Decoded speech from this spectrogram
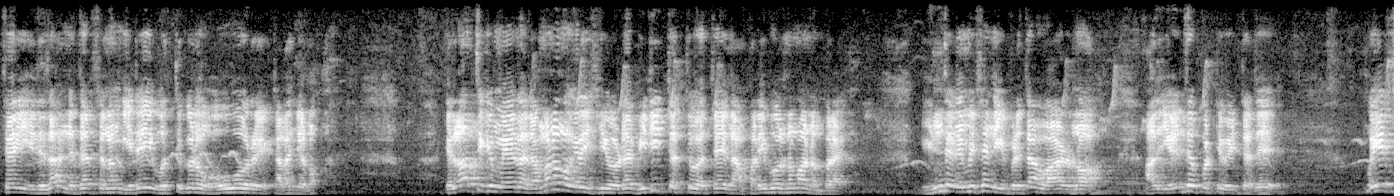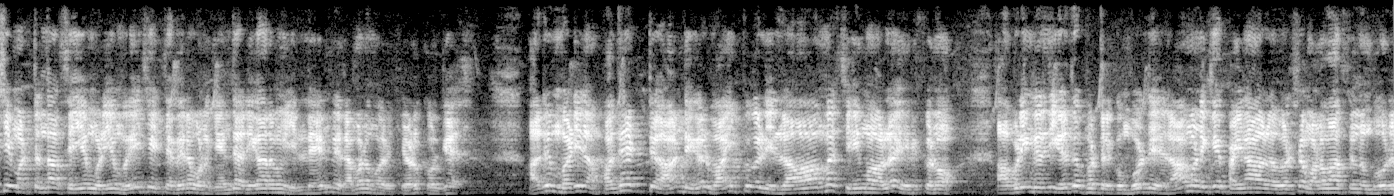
சரி இதுதான் நிதர்சனம். இதை ஒத்துக்கணும். ஒவ்வொரு கலைஞனும். எல்லாத்துக்கும் மேல ரமண மகரிஷியோட விதி தத்துவத்தை நான் பரிபூர்ணமா நம்புறேன். இந்த நிமிஷம் நீ இப்படித்தான் வாழணும். அது எழுதப்பட்டு விட்டது. முயற்சி மட்டும்தான் செய்ய முடியும். முயற்சியை தவிர உனக்கு எந்த அதிகாரமும் இல்லைன்னு ரமண மகரிஷியோட கொள்கை. அதுபடி நான் பதினெட்டு ஆண்டுகள் வாய்ப்புகள் இல்லாமல் சினிமாவில் இருக்கணும் அப்படிங்கிறது எழுதப்பட்டிருக்கும் போது ராமனுக்கே பதினாலு வருஷம் வனவாசனும் போது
